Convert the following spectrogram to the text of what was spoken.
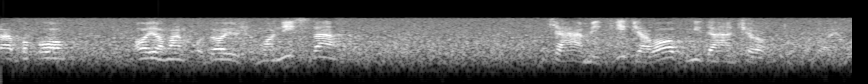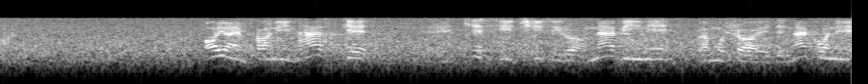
ربکم آیا من خدای شما نیستم که همگی جواب می‌دهند چرا تو خدای ما آیا امکان این هست که کسی چیزی رو نبینه و مشاهده نکنه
